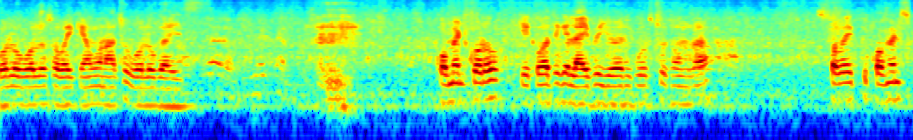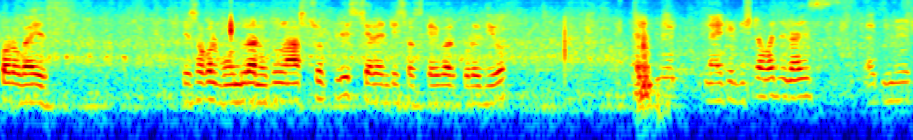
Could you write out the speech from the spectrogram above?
বলো বলো সবাই কেমন আছো? বলো গাইজ কমেন্ট করো, কে কোথা থেকে লাইভে জয়েন করছ তোমরা। সবাই একটু কমেন্টস করো গাইস যে সকল বন্ধুরা নতুন আসছো প্লিজ চ্যানেলটি সাবস্ক্রাইবার করে দিও। লাইটে ডিস্টার্ব আছে গাইস এক মিনিট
